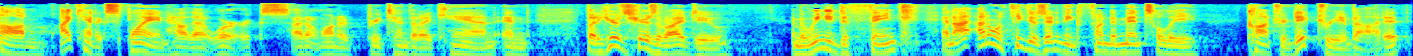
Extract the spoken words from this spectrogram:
Um, I can't explain how that works. I don't want to pretend that I can. And, but here's, here's what I do. I mean, we need to think, and I, I don't think there's anything fundamentally contradictory about it.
